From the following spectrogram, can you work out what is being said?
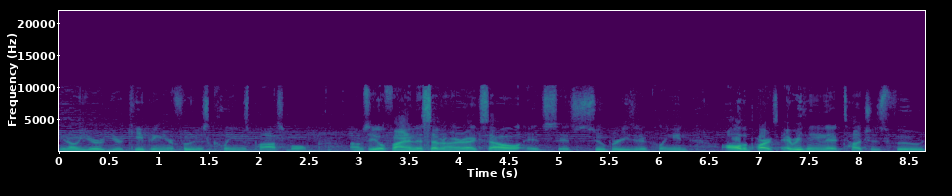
you know, you're, you're keeping your food as clean as possible. Um, so you'll find in the 700XL, it's, it's super easy to clean. All the parts, everything that touches food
